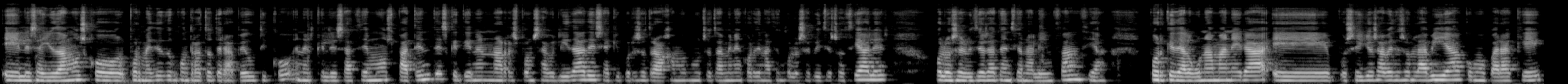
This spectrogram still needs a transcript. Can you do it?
eh, les ayudamos por medio de un contrato terapéutico en el que les hacemos patentes que tienen unas responsabilidades y aquí por eso trabajamos mucho también en coordinación con los servicios sociales o los servicios de atención a la infancia, porque de alguna manera eh, pues ellos a veces son la vía como para que,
